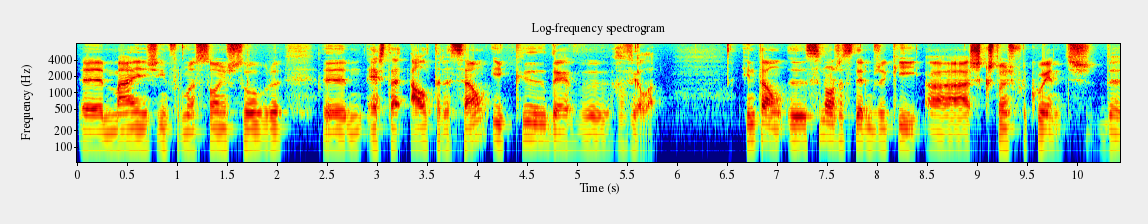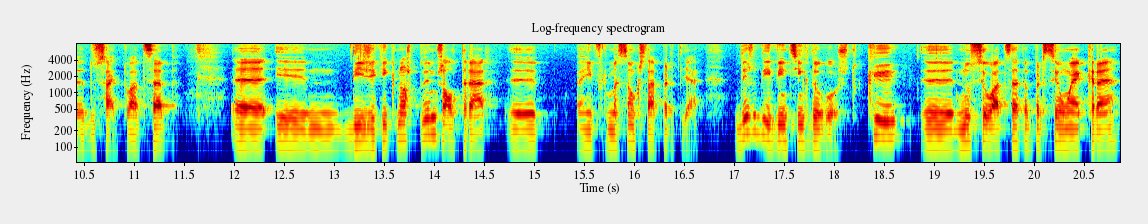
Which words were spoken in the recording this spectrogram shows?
eh, mais informações sobre eh, esta alteração e que deve revê-la. Então, eh, se nós acedermos aqui às questões frequentes de, do site do WhatsApp, uh, diz aqui que nós podemos alterar uh, a informação que está a partilhar. Desde o dia 25 de agosto, que uh, no seu WhatsApp apareceu um ecrã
